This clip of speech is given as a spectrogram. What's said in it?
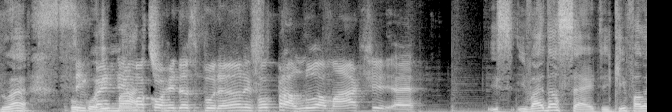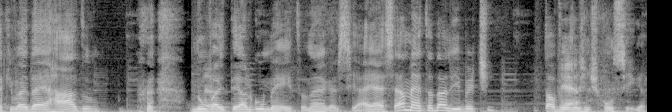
não é? Vou 51 corridas por ano e vou pra Lua, Marte, é. E, e, vai dar certo. E quem fala que vai dar errado, não é. vai ter argumento, né, Garcia? Essa é a meta da Liberty. Talvez é. a gente consiga.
